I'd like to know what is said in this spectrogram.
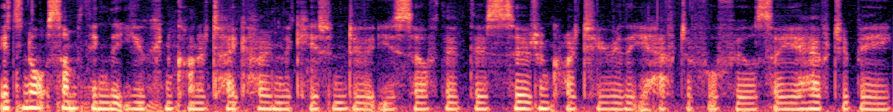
it's not something that you can kind of take home the kit and do it yourself. There, there's certain criteria that you have to fulfil. So you have to be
